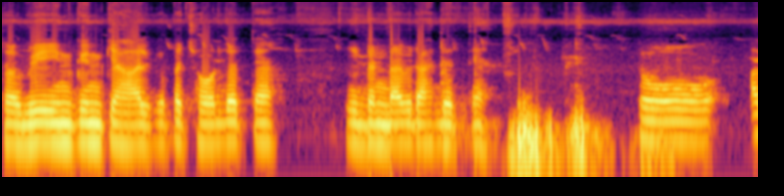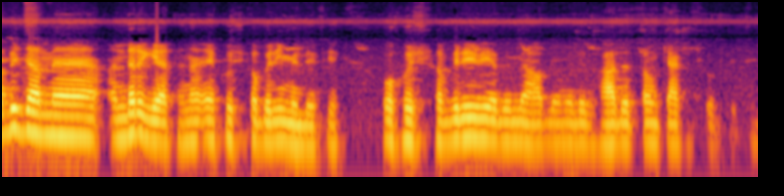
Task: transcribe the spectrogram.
तो अभी इनको, इनके हाल के ऊपर छोड़ देते हैं, ये डंडा भी रख देते हैं। तो अभी जब मैं अंदर गया था ना, एक खुशखबरी मिली थी। वो खुशखबरी भी अभी मैं आप लोगों को दिखा देता हूँ क्या खुशखबरी थी।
